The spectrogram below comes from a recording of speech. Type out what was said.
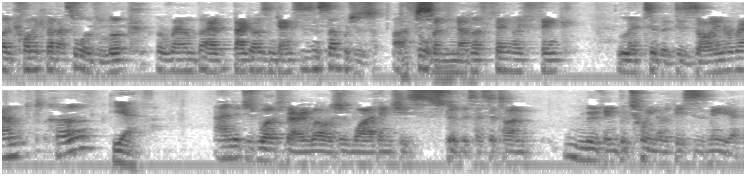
iconic about that sort of look around bad, bad guys and gangsters and stuff, which is uh, sort of another thing I think led to the design around her, Yeah. and it just works very well, which is why I think she's stood the test of time moving between other pieces of media.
